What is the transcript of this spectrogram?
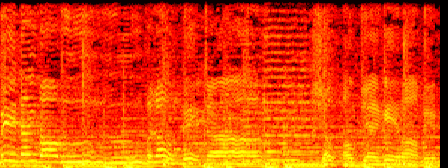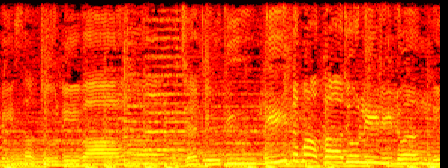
မေ့နိုင်ပါဘူးပထောင်နဲ့အတာရောက်အောင်ပြန်ခဲ့ပါမယ်မေးဆောက်ကြနေပါကြံပြူပြူလေးနမကာကြိုးလေးလေးလွမ်းနေ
